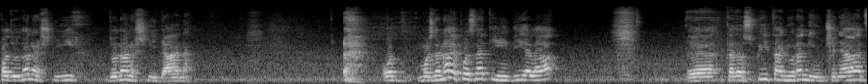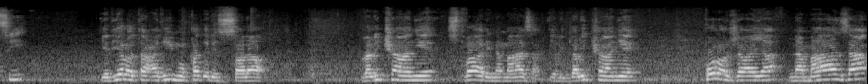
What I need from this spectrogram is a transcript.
pa do današnjih, do današnjih dana. Od možda najpoznatijih dijela, e, kada su pitanju rani učenjaci, je dijelo ta'adimu qadri salat veličanje stvari namaza, ili veličanje položaja namaza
